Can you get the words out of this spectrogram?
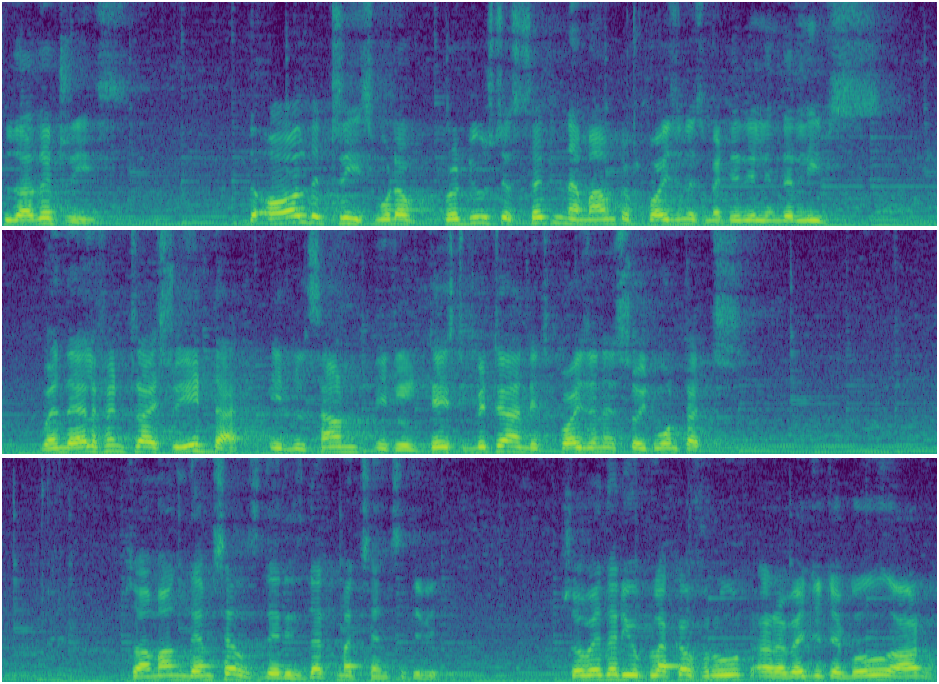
to the other trees, the… all the trees would have produced a certain amount of poisonous material in their leaves. When the elephant tries to eat that, it will sound… it'll taste bitter and it's poisonous, so it won't touch. So among themselves, there is that much sensitivity. So whether you pluck a fruit or a vegetable or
